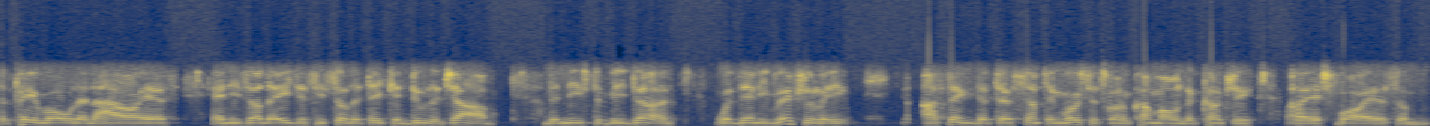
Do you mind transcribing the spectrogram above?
the payroll and the IRS and these other agencies so that they can do the job that needs to be done, well, then eventually, I think that there's something worse that's going to come on the country uh, as far as um,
